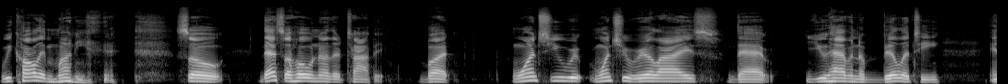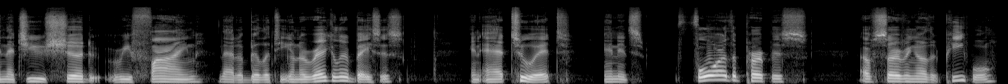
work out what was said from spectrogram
We call it money. so that's a whole nother topic. But once you re- once you realize that you have an ability and that you should refine that ability on a regular basis and add to it and it's for the purpose of serving other people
